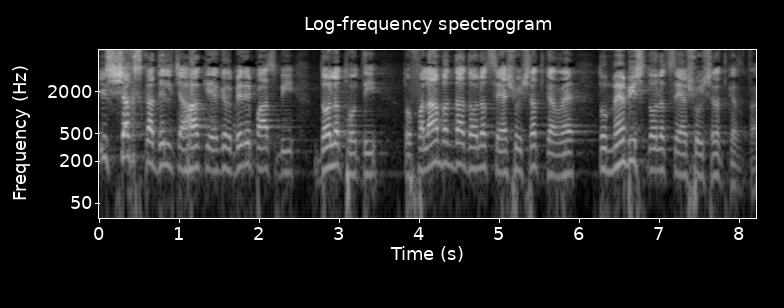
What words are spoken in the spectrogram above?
اس شخص کا دل چاہا کہ اگر میرے پاس بھی دولت ہوتی تو فلاں بندہ دولت سے عیش و عشرت کر رہا ہے، تو میں بھی اس دولت سے عیش و عشرت کرتا۔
